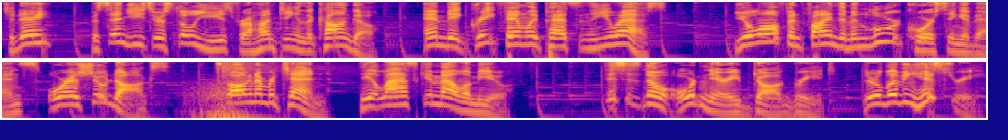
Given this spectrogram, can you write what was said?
Today, Basenjis are still used for hunting in the Congo and make great family pets in the US. You'll often find them in lure coursing events or as show dogs. Dog number 10, the Alaskan Malamute. This is no ordinary dog breed. They're living history.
